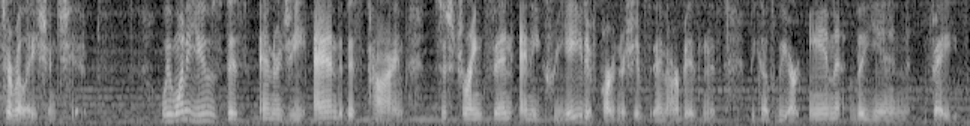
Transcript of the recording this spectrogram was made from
to relationships. We want to use this energy and this time to strengthen any creative partnerships in our business because we are in the yin phase.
